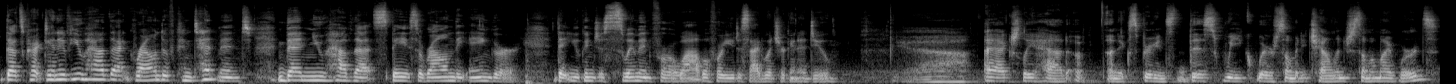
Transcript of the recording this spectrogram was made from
That's correct. And if you have that ground of contentment, then you have that space around the anger that you can just swim in for a while before you decide what you're going to do. Yeah. I actually had a, an experience this week where somebody challenged some of my words.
